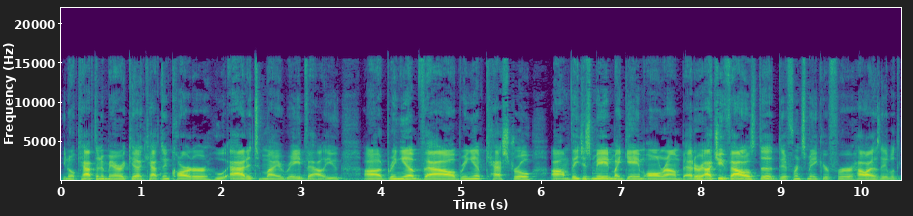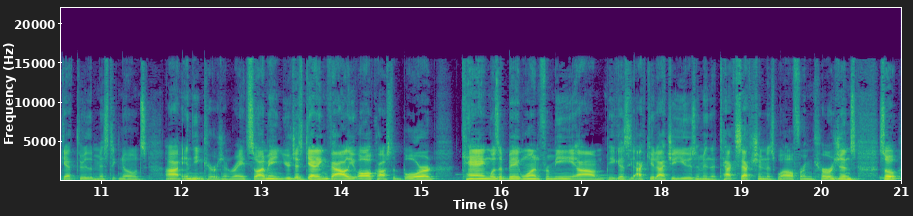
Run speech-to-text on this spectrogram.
you know, Captain America, Captain Carter, who added to my raid value. Uh, bringing up Val, bringing up Kestrel, um, they just made my game all around better. Actually, Val's the difference maker for how I was able to get through the Mystic nodes uh, in the incursion raid. So I mean, you're just getting value all across the board. Kang was a big one for me um, because I could actually use him in the tech section as well for incursions. So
